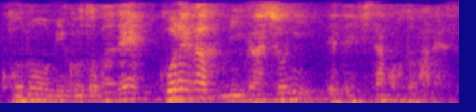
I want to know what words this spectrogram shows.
この御言葉ねこれが2箇所に出てきた言葉です。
